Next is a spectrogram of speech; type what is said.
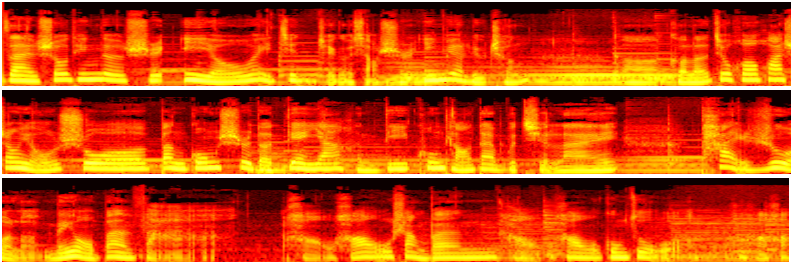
在收听的是《意犹未尽》这个小时音乐旅程。呃，渴了就喝花生油。说办公室的电压很低，空调带不起来，太热了，没有办法好好上班，好好工作，哈哈哈。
